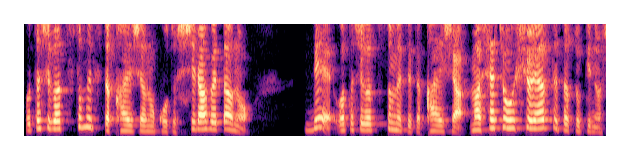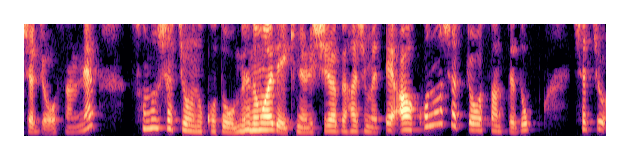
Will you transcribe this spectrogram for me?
私が勤めてた会社のこと調べたの。で、私が勤めてた会社、まあ社長一緒やってた時の社長さんね、その社長のことを目の前でいきなり調べ始めて、あ、この社長さんってど、社長、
